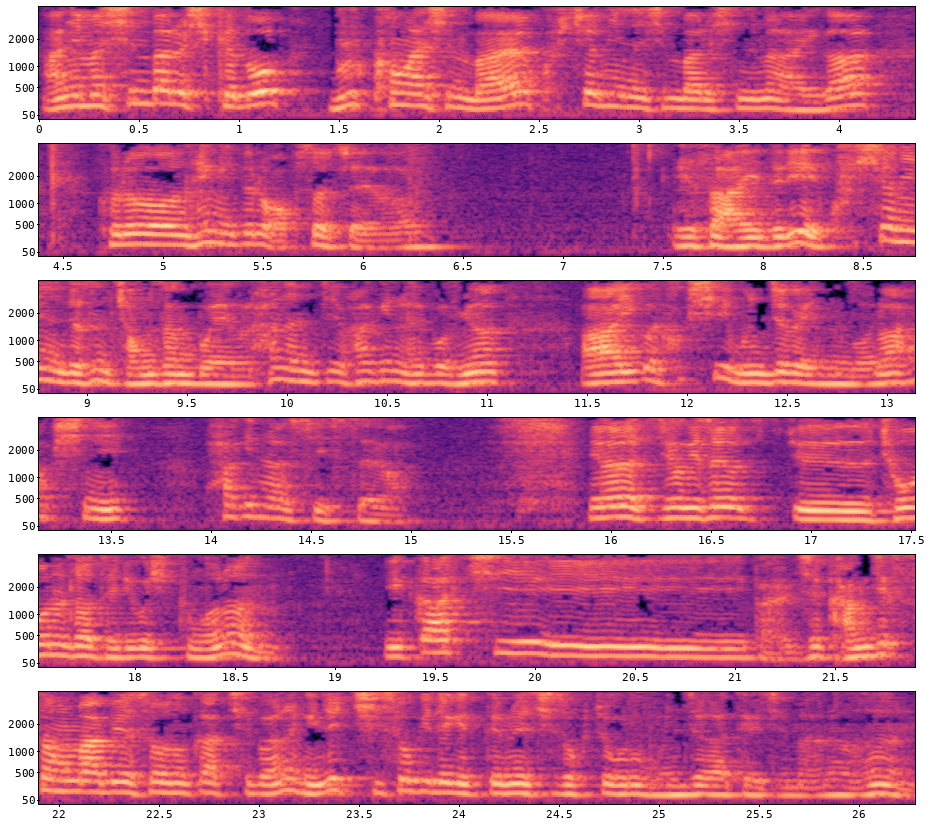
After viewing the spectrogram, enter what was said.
아니면 신발을 시켜도 물컹한 신발, 쿠션이 있는 신발을 신으면 아이가 그런 행위들을 없어져요. 그래서 아이들이 쿠션이 있는 데서는 정상 보행을 하는지 확인을 해보면 아 이거 확실히 문제가 있는 거나 확실히 확인할 수 있어요. 여기서 그 조언을 더 드리고 싶은 거는 이 까치발, 즉 강직성 마비에서 오는 까치발은 굉장히 지속이 되기 때문에 지속적으로 문제가 되지만은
